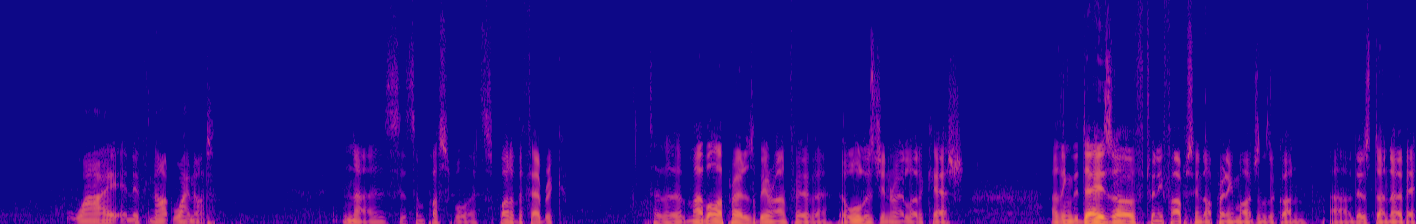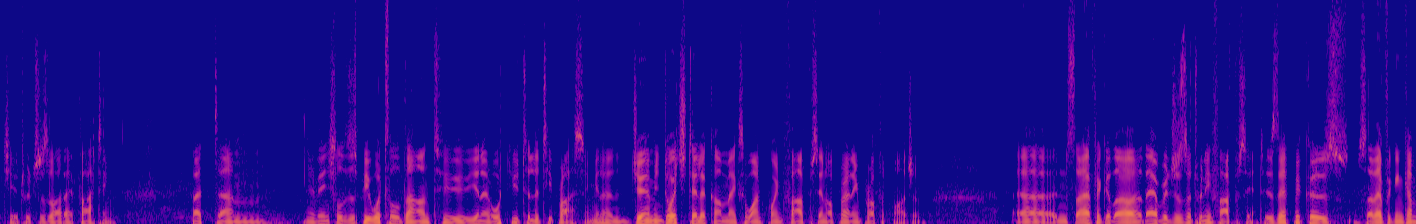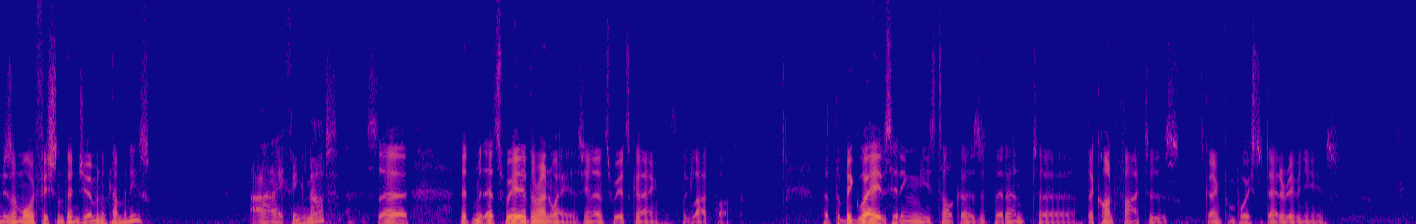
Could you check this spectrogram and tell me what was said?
why? And if not, why not? No, it's, it's impossible. It's part of the fabric. So the mobile operators will be around forever. They'll always generate a lot of cash. I think the days of 25% operating margins are gone. Uh, they just don't know that yet, which is why they're fighting. But um, Eventually, just be whittled down to you know utility pricing. You know, German Deutsche Telekom makes a 1.5 percent operating profit margin. Uh, in South Africa, the, the averages are 25 percent. Is that because South African companies are more efficient than German companies? I think not. So that that's where the runway is. You know, that's where it's going. It's the glide path. But the big waves hitting these telcos, if they don't, uh, they can't fight, is it's going from voice to data revenues.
